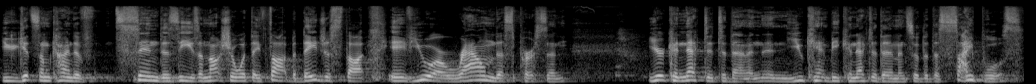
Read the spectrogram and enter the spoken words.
you could get some kind of sin disease. I'm not sure what they thought, but they just thought if you are around this person, you're connected to them and, and you can't be connected to them. And so the disciples,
